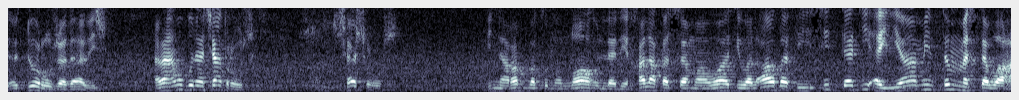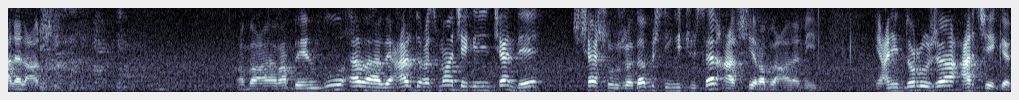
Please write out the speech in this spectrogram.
الدور وجد أبيش هذا همو قلنا چند روش شش روش إن ربكم الله الذي خلق السماوات والأرض في ستة أيام ثم استوى على العرش. رب هنگو أو عرض عثمان چکرین چنده شش روزه دا بشتینگی چو سر عرشی رب العالمین يعني دو روزه عرض چکر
